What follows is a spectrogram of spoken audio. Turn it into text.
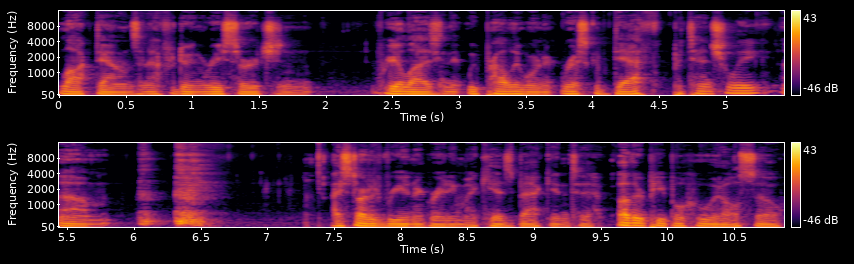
lockdowns and after doing research and realizing that we probably weren't at risk of death potentially. Um, I started reintegrating my kids back into other people who had also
